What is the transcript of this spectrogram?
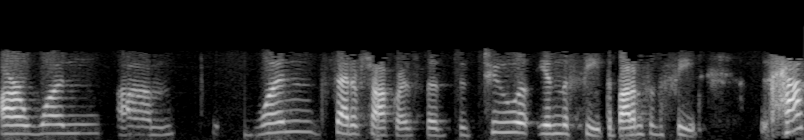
are one um, one set of chakras, the, the two in the feet, the bottoms of the feet, have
